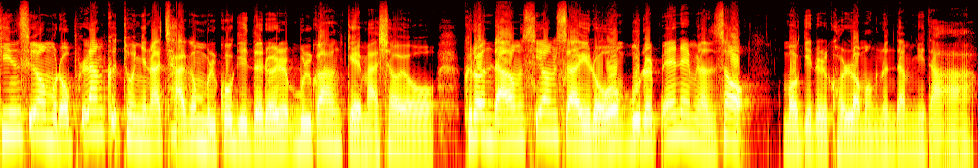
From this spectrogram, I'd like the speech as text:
긴 수염으로 플랑크톤이나 작은 물고기들을 물과 함께 마셔요. 그런 다음 수염 사이로 물을 빼내면서 먹이를 걸러 먹는답니다.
